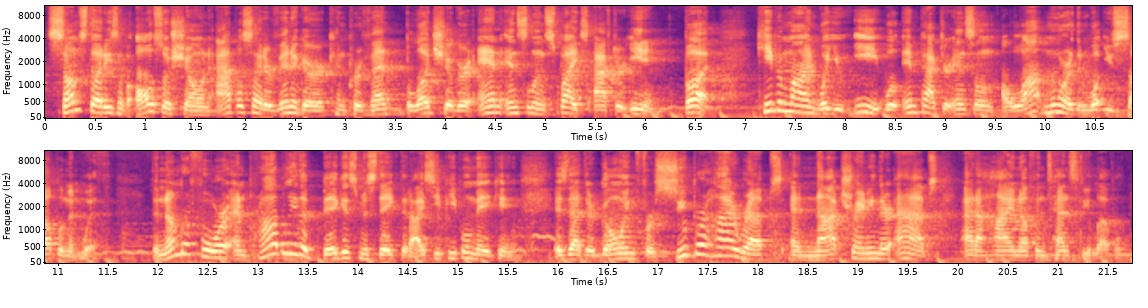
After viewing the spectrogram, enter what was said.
Some studies have also shown apple cider vinegar can prevent blood sugar and insulin spikes after eating. But keep in mind what you eat will impact your insulin a lot more than what you supplement with. The number four, and probably the biggest mistake that I see people making, is that they're going for super high reps and not training their abs at a high enough intensity level.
